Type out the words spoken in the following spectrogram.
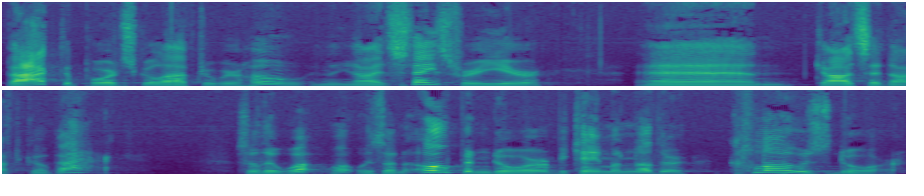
back to Portugal after we were home in the United States for a year, and God said not to go back. So that what, what was an open door became another closed door.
